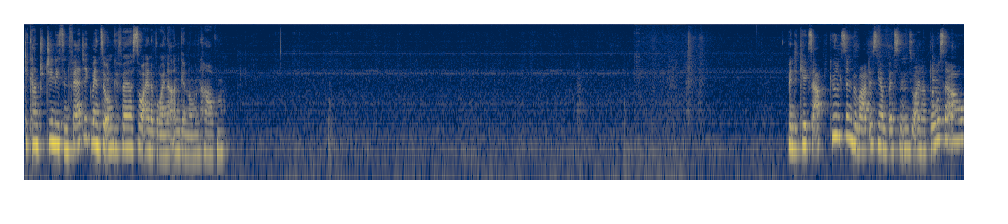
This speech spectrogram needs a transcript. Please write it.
Die Cantuccini sind fertig, wenn sie ungefähr so eine Bräune angenommen haben. Wenn die Kekse abgekühlt sind, bewahrt ihr sie am besten in so einer Dose auf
